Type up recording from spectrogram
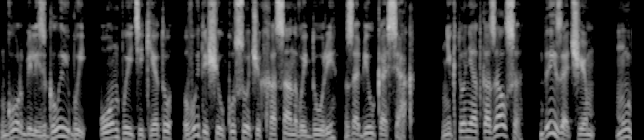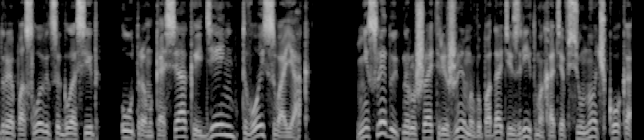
горбились глыбой, он по этикету вытащил кусочек хасановой дури, забил косяк. Никто не отказался? Да и зачем? Мудрая пословица гласит «Утром косяк и день твой свояк». Не следует нарушать режим и выпадать из ритма, хотя всю ночь Кока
